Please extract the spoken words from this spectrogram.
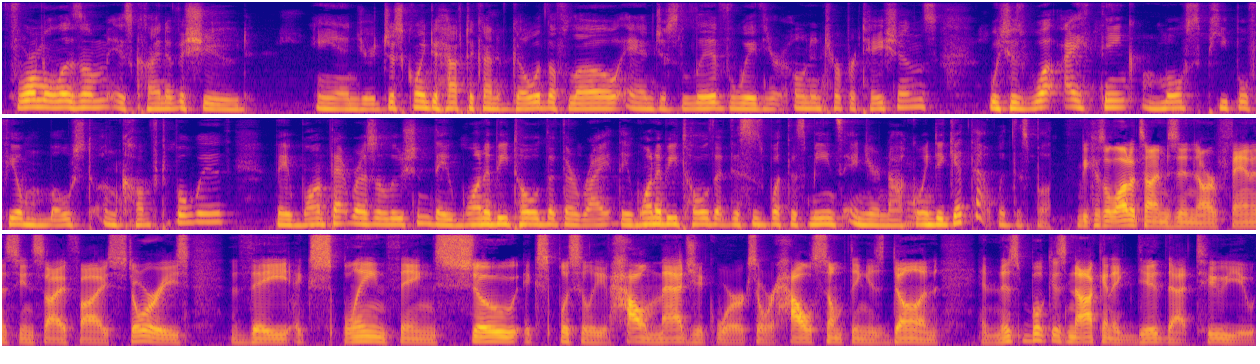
Formalism is kind of eschewed, and you're just going to have to kind of go with the flow and just live with your own interpretations, which is what I think most people feel most uncomfortable with they want that resolution. They want to be told that they're right. They want to be told that this is what this means, and you're not going to get that with this book. Because a lot of times in our fantasy and sci fi stories, they explain things so explicitly of how magic works or how something is done. And this book is not going to give that to you.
